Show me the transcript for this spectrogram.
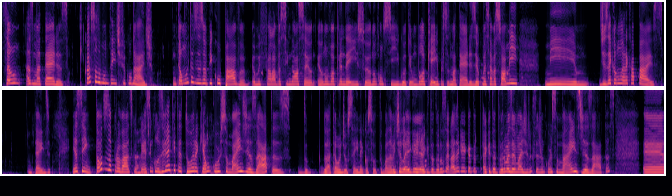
São as matérias que quase todo mundo tem dificuldade. Então, muitas vezes eu me culpava, eu me falava assim, nossa, eu, eu não vou aprender isso, eu não consigo, eu tenho um bloqueio para essas matérias, e eu começava só a me, me dizer que eu não era capaz. Entende? E assim, todos os aprovados que eu conheço, inclusive a arquitetura, que é um curso mais de exatas, do, do, até onde eu sei, né? Que eu sou completamente leiga em arquitetura, não sei nada de arquitetura, mas eu imagino que seja um curso mais de exatas é,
